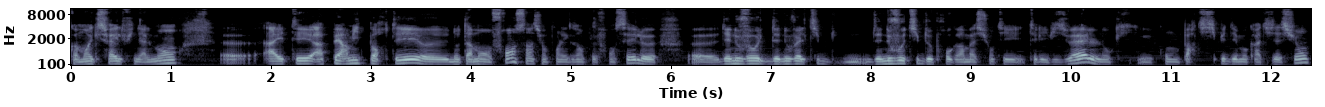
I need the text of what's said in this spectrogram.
comment X-Files finalement euh, a été permis de porter, euh, notamment en France, hein, si on prend l'exemple français, euh, des, nouveaux, des, nouvelles types, des nouveaux types de programmation télévisuelle, donc qui, ont participé de démocratisation.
